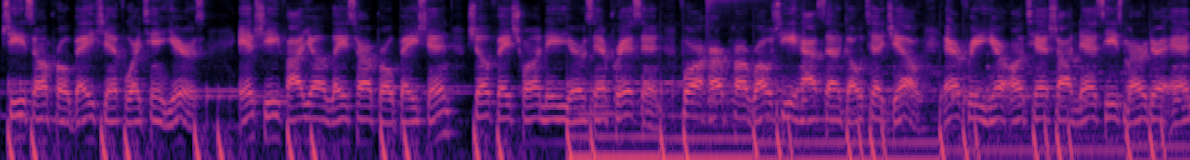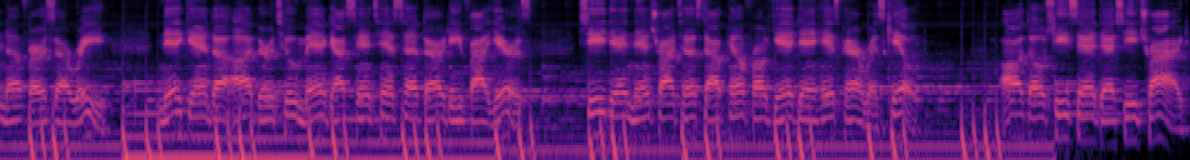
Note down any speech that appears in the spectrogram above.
She's on probation for 10 years. If she violates her probation, she'll face 20 years in prison. For her parole, she has to go to jail every year until Shaughnessy's murder anniversary. Nick and the other two men got sentenced to 35 years. She didn't try to stop him from getting his parents killed. Although she said that she tried,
